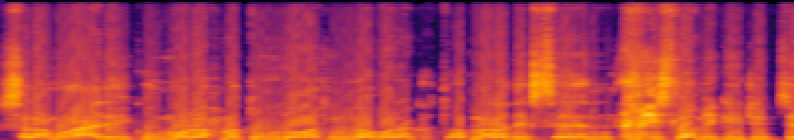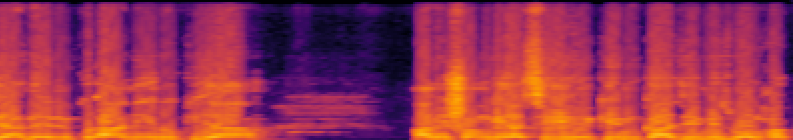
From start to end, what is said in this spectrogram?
সালামু আলাইকুম রহমতুল্লাহ আবরাকাত আপনারা দেখছেন ইসলামিক ইউটিউব চ্যানেল কোরআনি রুকিয়া। আমি সঙ্গে আছি হেকিম কাজী মিজবাল হক।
